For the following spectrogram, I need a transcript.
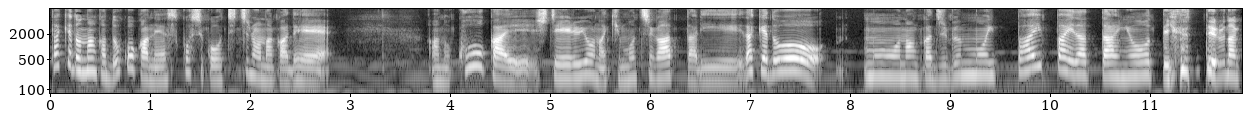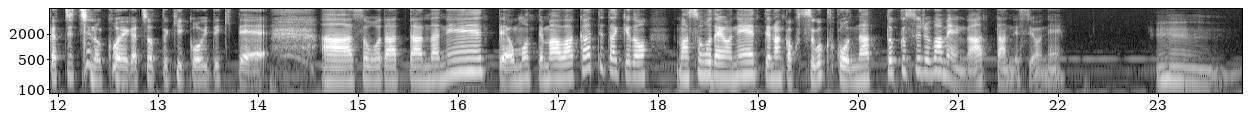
だけどなんかどこかね少しこう父の中であの後悔しているような気持ちがあったりだけどもうなんか自分もいっぱいいっぱいだったんよって言ってるなんか父の声がちょっと聞こえてきてああそうだったんだねって思ってまあ分かってたけどまあそうだよねってなんかすごくこう納得する場面があったんですよね。うん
